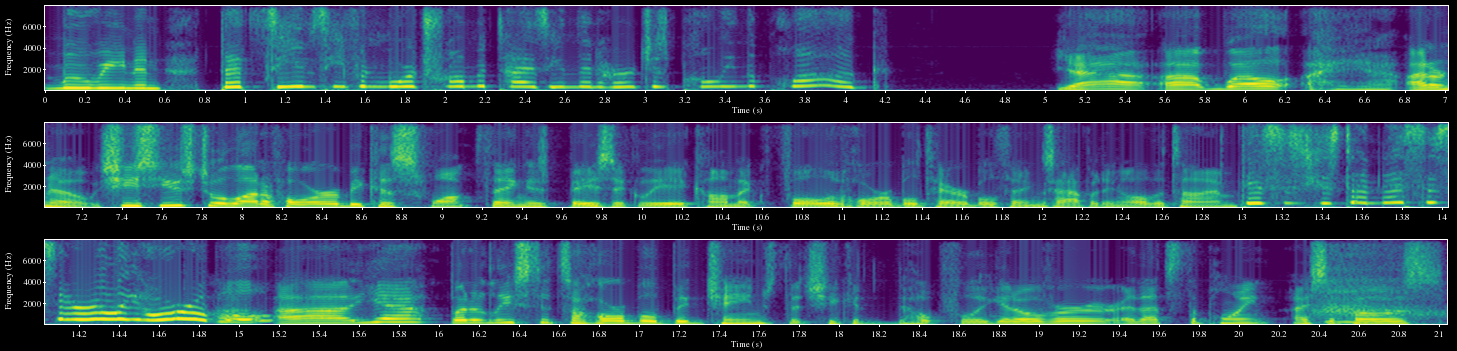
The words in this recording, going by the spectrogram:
moving and that seems even more traumatizing than her just pulling the plug. Yeah, uh, well, yeah, I don't know. She's used to a lot of horror because Swamp Thing is basically a comic full of horrible, terrible things happening all the time. This is just unnecessarily horrible. Uh, yeah, but at least it's a horrible big change that she could hopefully get over. That's the point, I suppose.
